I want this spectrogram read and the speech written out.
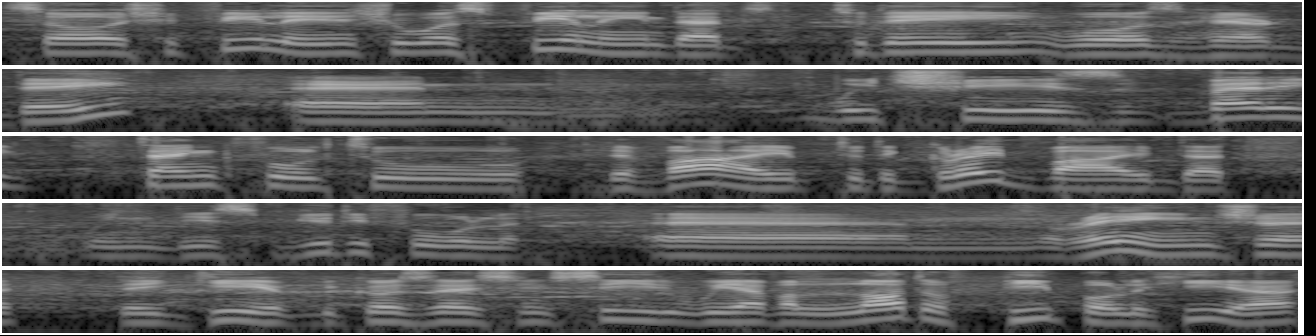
So she feeling she was feeling that today was her day, and which she is very thankful to the vibe, to the great vibe that in this beautiful um, range uh, they give. Because as you see, we have a lot of people here,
